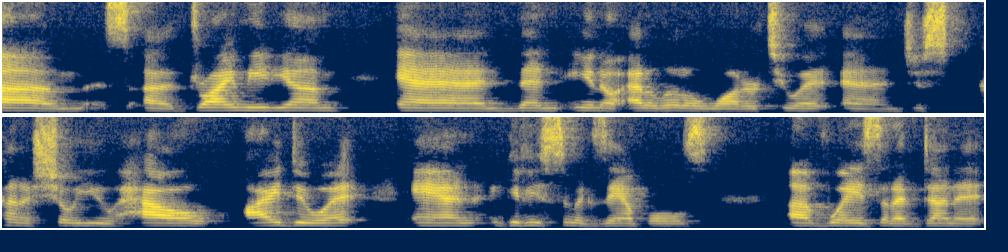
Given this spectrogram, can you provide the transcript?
um, a dry medium and then you know add a little water to it and just kind of show you how I do it and give you some examples of ways that I've done it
